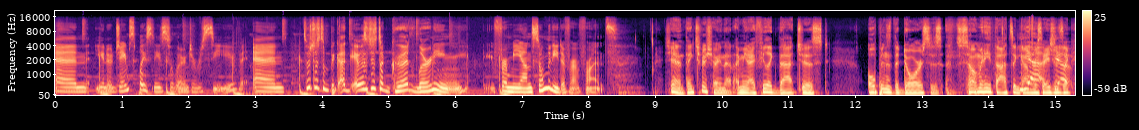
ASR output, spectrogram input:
and you know James Place needs to learn to receive, and so it's just a. It was just a good learning for me on so many different fronts. Shannon, thanks for sharing that. I mean, I feel like that just opens the doors to so many thoughts and conversations, yeah, yeah. like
